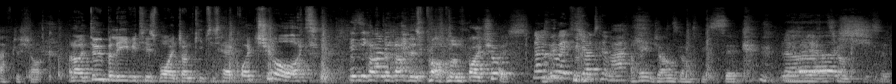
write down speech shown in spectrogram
aftershock. And I do believe it is why John keeps his hair quite short. Is he Doesn't have to gonna- have this problem by choice. No, I'm gonna wait for John to come I think John's going to be sick. No. Yeah, going to be sick.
